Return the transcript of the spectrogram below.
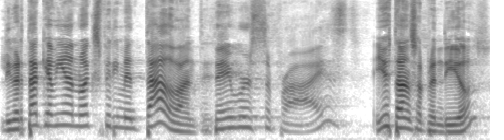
libertad que había no experimentado antes. They were surprised, Ellos estaban sorprendidos.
